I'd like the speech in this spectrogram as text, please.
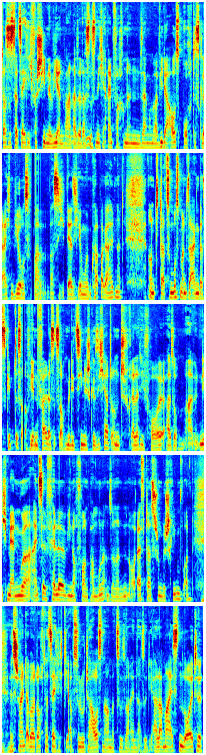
dass es tatsächlich verschiedene Viren waren. Also dass mhm. es nicht einfach ein, sagen wir mal, Wiederausbruch des gleichen Virus war, was sich, der sich irgendwo im Körper gehalten hat. Und dazu muss man sagen, das gibt es auf jeden Fall. Das ist auch medizinisch gesichert und relativ häufig, also äh, nicht mehr nur Einzelfälle wie noch vor ein paar Monaten, sondern öfters schon beschrieben worden. Mhm. Es scheint aber doch tatsächlich die absolute Ausnahme zu sein. Also die allermeisten Leute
